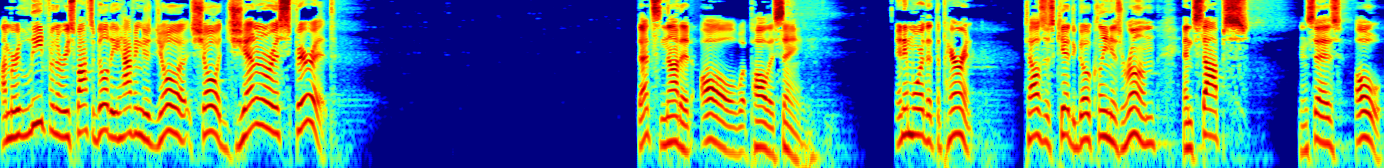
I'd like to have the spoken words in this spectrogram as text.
I'm relieved from the responsibility of having to show a generous spirit. That's not at all what Paul is saying. Any more that the parent tells his kid to go clean his room and stops and says, Oh,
